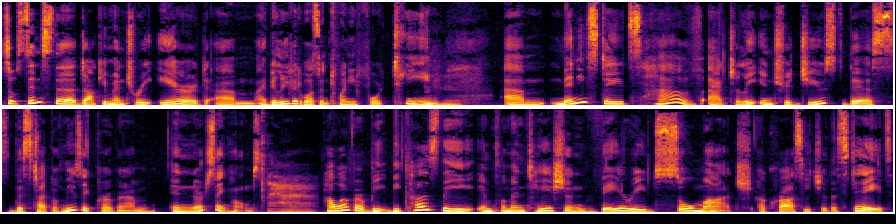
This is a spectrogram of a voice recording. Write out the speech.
So, since the documentary aired, um, I believe it was in 2014. Mm-hmm um, many states have actually introduced this this type of music program in nursing homes. Ah. However, be, because the implementation varied so much across each of the states,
